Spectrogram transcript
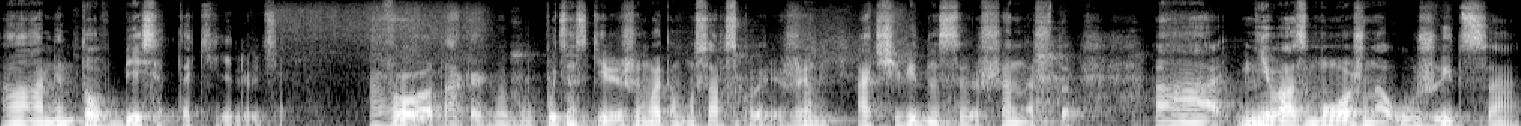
а, ментов бесят такие люди. Вот, а как бы путинский режим это мусорской режим. Очевидно совершенно, что а, невозможно ужиться,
